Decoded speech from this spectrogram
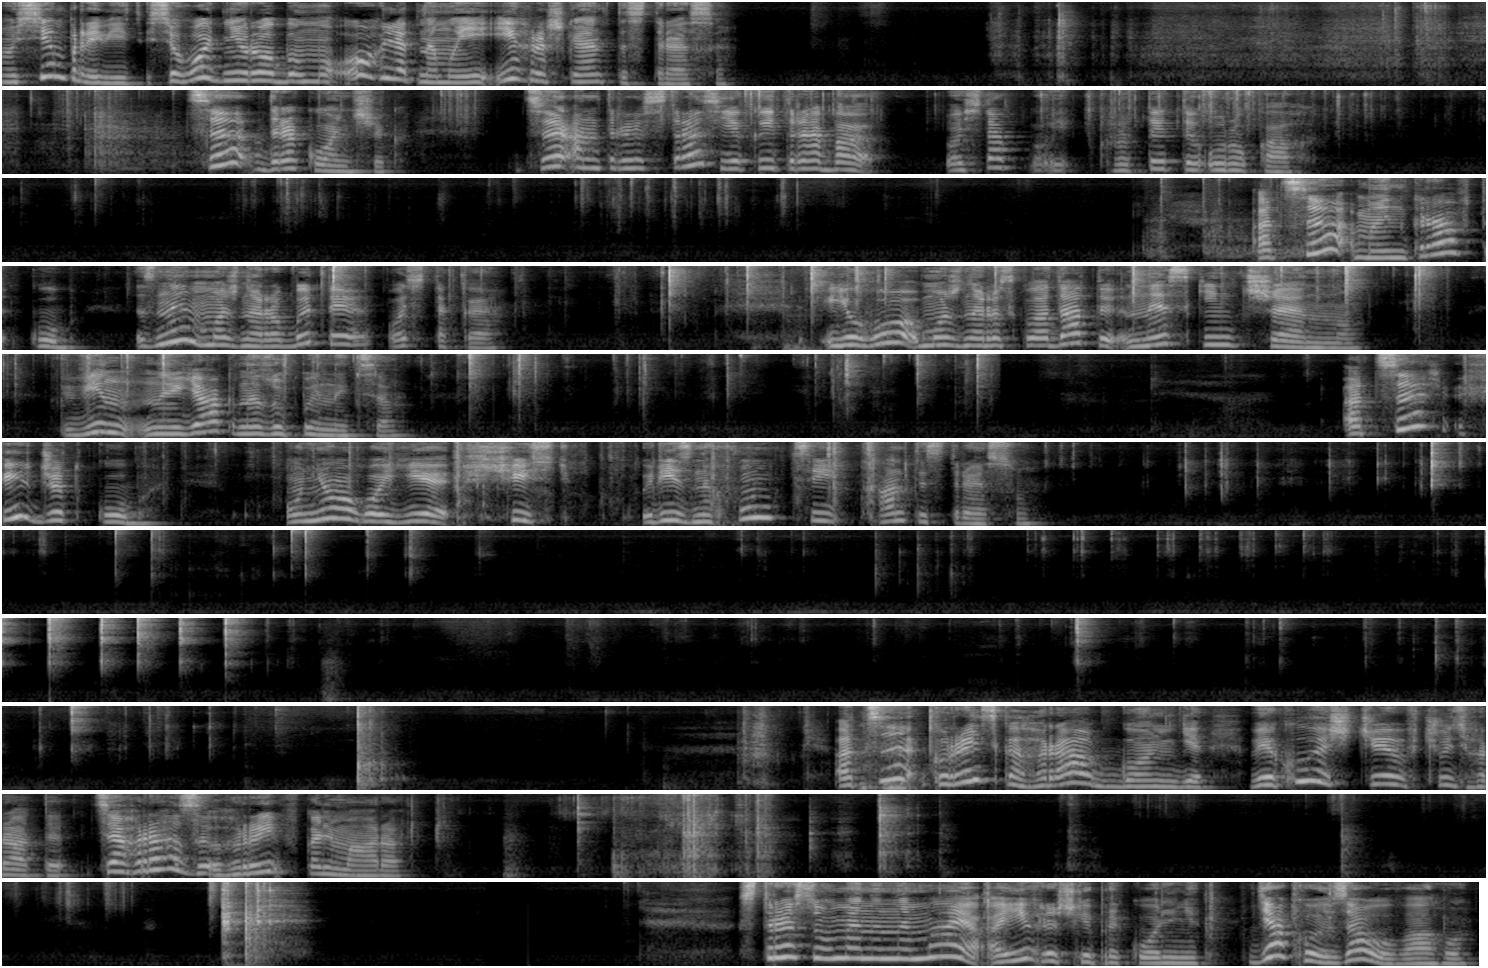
Усім привіт! Сьогодні робимо огляд на мої іграшки антистреси. Це дракончик. Це антистрес, який треба ось так крутити у руках. А це Майнкрафт куб. З ним можна робити ось таке. Його можна розкладати нескінченно. Він ніяк не зупиниться. А це фіджет куб. У нього є 6 різних функцій антистресу. А це корейська гра Гонгі, в яку я ще вчусь грати. Ця гра з гри в кальмара. Стресу в мене немає, а іграшки прикольні. Дякую за увагу.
